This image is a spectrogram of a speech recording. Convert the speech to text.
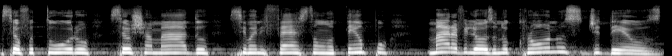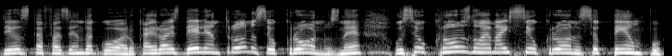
o seu futuro, seu chamado se manifestam no tempo maravilhoso no Cronos de Deus. Deus está fazendo agora. O Kairos dele entrou no seu Cronos, né? O seu Cronos não é mais seu Cronos, seu tempo,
